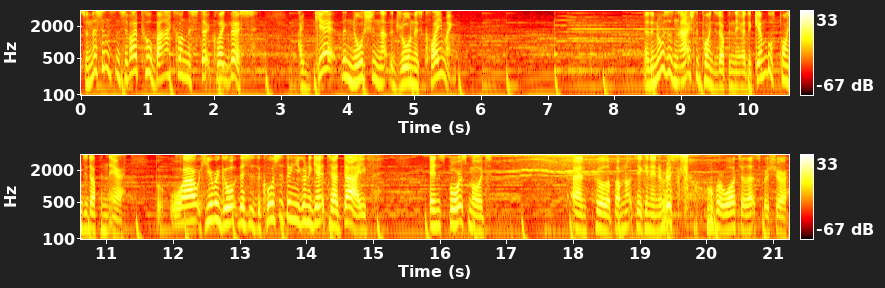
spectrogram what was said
So in this instance, if I pull back on the stick like this, I get the notion that the drone is climbing. Now the nose isn't actually pointed up in the air, the gimbal's pointed up in the air. But wow, here we go. This is the closest thing you're going to get to a dive in sports mode. and pull up. I'm not taking any risks over water, that's for sure.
